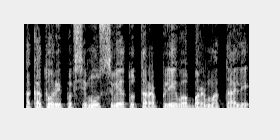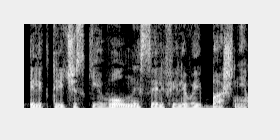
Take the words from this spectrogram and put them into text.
о которой по всему свету торопливо бормотали электрические волны с Эльфелевой башни.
